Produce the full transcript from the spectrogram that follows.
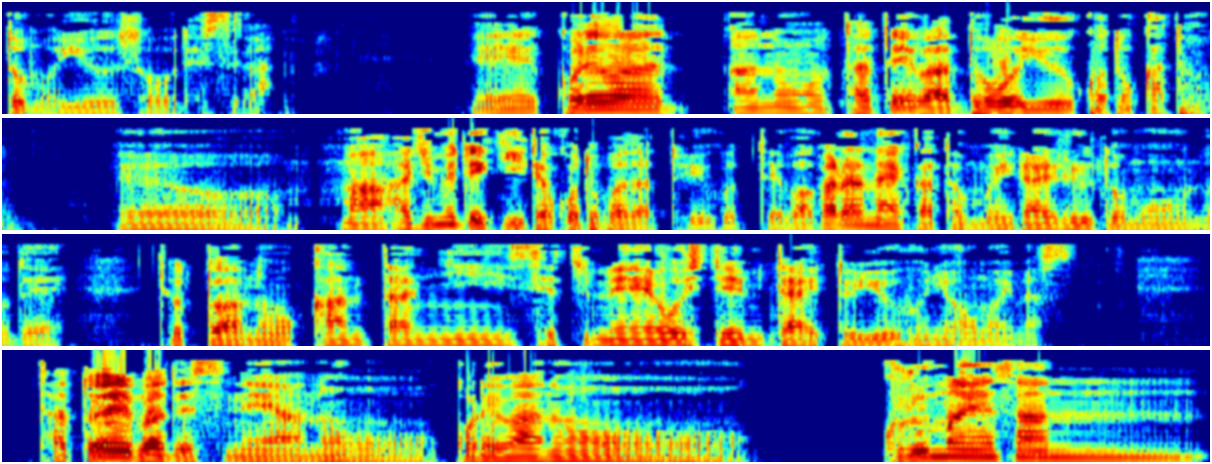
とも言うそうですが。えこれは、あの、例えばどういうことかと。えーまあ、初めて聞いた言葉だということで、わからない方もいられると思うので、ちょっとあの、簡単に説明をしてみたいというふうに思います。例えばですね、あの、これはあの、車屋さん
